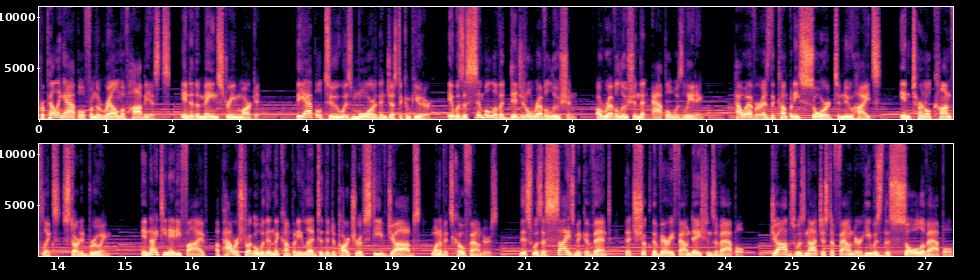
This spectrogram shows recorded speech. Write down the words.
propelling Apple from the realm of hobbyists into the mainstream market. The Apple II was more than just a computer. It was a symbol of a digital revolution, a revolution that Apple was leading. However, as the company soared to new heights, internal conflicts started brewing. In 1985, a power struggle within the company led to the departure of Steve Jobs, one of its co-founders. This was a seismic event that shook the very foundations of Apple. Jobs was not just a founder, he was the soul of Apple,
